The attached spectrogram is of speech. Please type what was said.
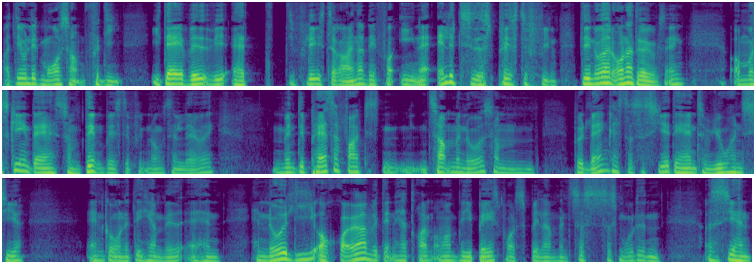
Og det er jo lidt morsomt, fordi i dag ved vi, at de fleste regner det for en af alle tiders bedste film. Det er noget af en underdrivelse, ikke? Og måske endda som den bedste film nogensinde lavet, ikke? Men det passer faktisk sammen med noget, som Burt Lancaster så siger i det her interview, han siger angående det her med, at han, han nåede lige at røre ved den her drøm om at blive baseballspiller, men så, så smuttede den. Og så siger han,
